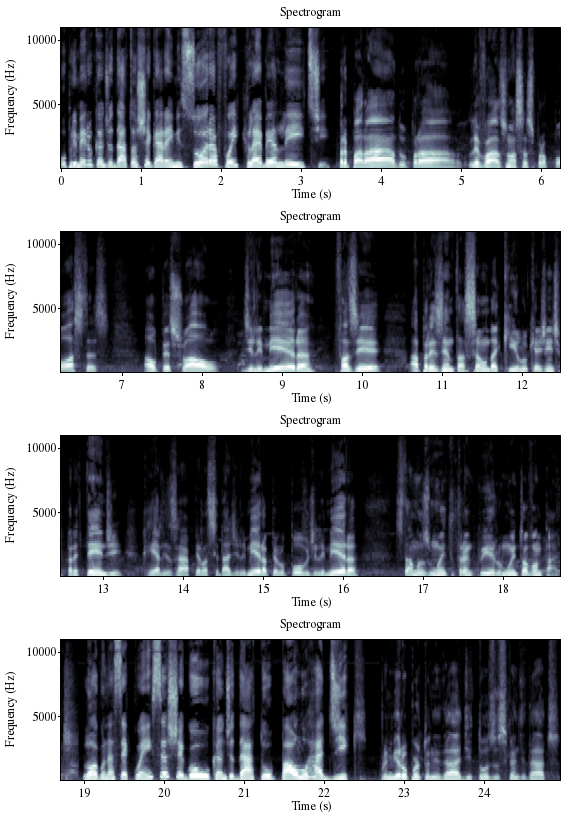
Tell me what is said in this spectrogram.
O primeiro candidato a chegar à emissora foi Kleber Leite. Preparado para levar as nossas propostas ao pessoal de Limeira, fazer a apresentação daquilo que a gente pretende realizar pela cidade de Limeira, pelo povo de Limeira. Estamos muito tranquilos, muito à vontade. Logo na sequência, chegou o candidato Paulo Radic, primeira oportunidade de todos os candidatos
